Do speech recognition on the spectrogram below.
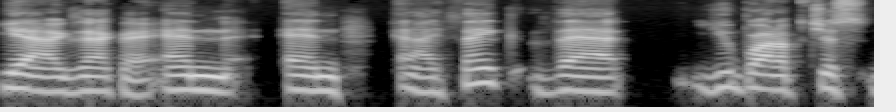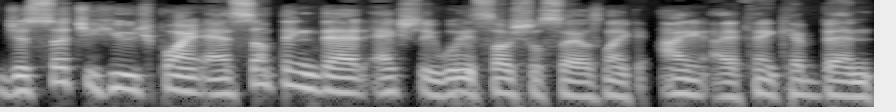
Yeah, exactly. And and and I think that you brought up just just such a huge point as something that actually we Social Sales Link I I think have been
